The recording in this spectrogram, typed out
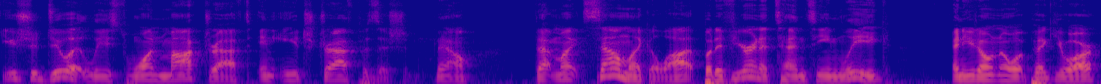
you should do at least one mock draft in each draft position. Now, that might sound like a lot, but if you're in a 10 team league and you don't know what pick you are,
